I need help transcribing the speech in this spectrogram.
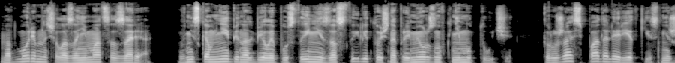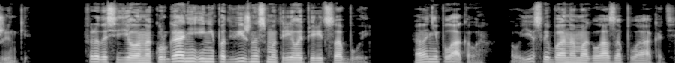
Над морем начала заниматься заря. В низком небе над белой пустыней застыли, точно примерзнув к нему тучи. Кружась, падали редкие снежинки. Фреда сидела на кургане и неподвижно смотрела перед собой. Она не плакала. О, если бы она могла заплакать.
